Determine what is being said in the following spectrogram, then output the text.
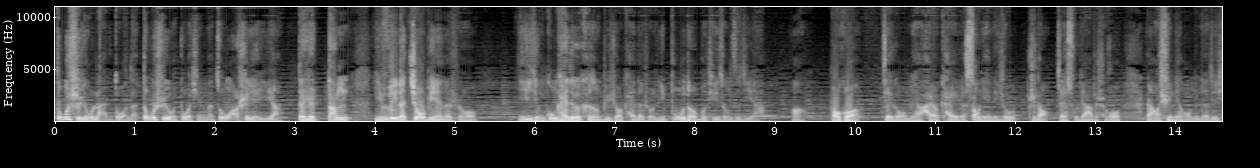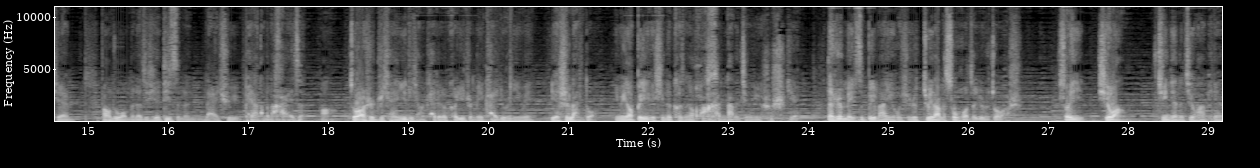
都是有懒惰的，都是有惰性的。周老师也一样。但是，当你为了教别人的时候，你已经公开这个课程必须要开的时候，你不得不提升自己啊啊！包括这个，我们要还要开一个少年领袖指导，在暑假的时候，然后训练我们的这些，帮助我们的这些弟子们来去培养他们的孩子啊。周老师之前一直想开这个课，一直没开，就是因为也是懒惰，因为要背一个新的课程要花很大的精力和时间。但是每次背完以后，其实最大的收获者就是周老师。所以，希望今天的计划片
